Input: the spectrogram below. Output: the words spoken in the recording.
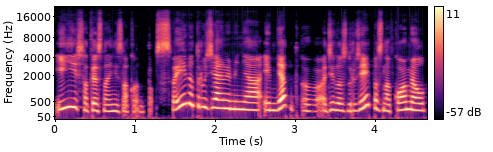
и, соответственно, они знакомы там, со своими друзьями меня, и меня uh, один из друзей познакомил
